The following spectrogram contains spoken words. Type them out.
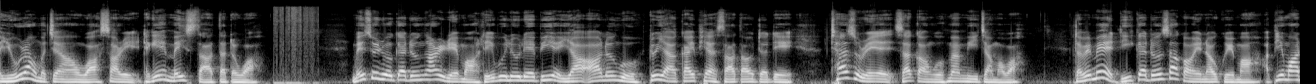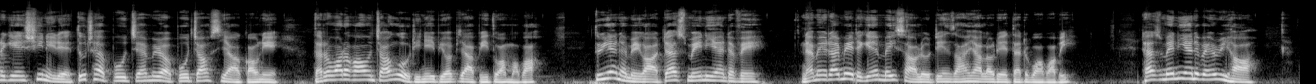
အယိုးတော်မကြံအောင်ဝါစရတကယ်မိတ်စာတတဝါမိတ်ဆွေတို့ကတ်တွန်းကားတွေထဲမှာလေးပွေလိုလေပြီးအရာအလုံးကိုတွေ့ရကိုက်ဖြတ်စားတော့တတ်တဲ့ထက်ဆိုတဲ့ဇက်ကောင်ကိုမှတ်မိကြမှာပါဒါပေမဲ့ဒီကတ်တွန်းဇက်ကောင်ရဲ့နောက်ကွယ်မှာအပြင်မှာတကယ်ရှိနေတဲ့သူ့ထက်ပိုကျမ်းပြီးတော့ပိုကြောက်စရာကောင်းတဲ့တတဝါတကောင်အကြောင်းကိုဒီနေ့ပြောပြပေးသွားမှာပါသူရဲ့နာမည်က Tasmanian Devil နာမည်တိုင်းပဲတကယ်မိတ်စာလို့တင်စားရလောက်တဲ့တတဝါပါပဲ Tasmanian Devil ဟာ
